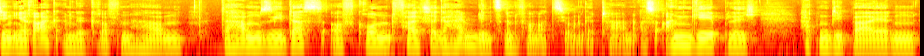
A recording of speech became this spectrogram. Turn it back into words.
den Irak angegriffen haben, da haben sie das aufgrund falscher Geheimdienstinformationen getan. Also angeblich hatten die beiden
